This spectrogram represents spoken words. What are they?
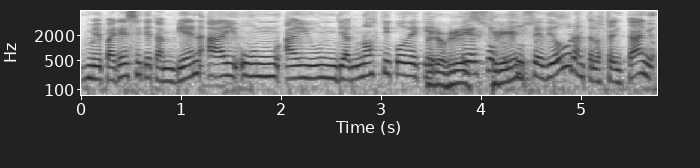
me parece que también hay un, hay un diagnóstico de que eso sucedió durante los 30 años,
